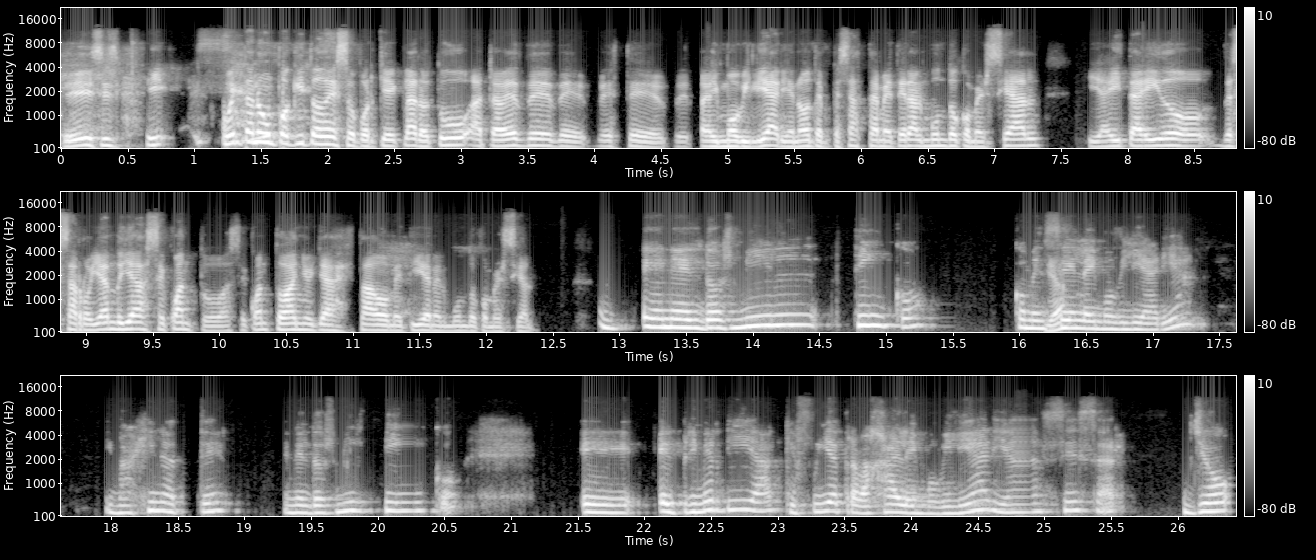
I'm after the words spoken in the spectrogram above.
Sí, sí, Y cuéntanos un poquito de eso, porque claro, tú a través de, este, la inmobiliaria, ¿no? Te empezaste a meter al mundo comercial y ahí te ha ido desarrollando ya hace cuánto, hace cuántos años ya has estado metida en el mundo comercial. En el 2005 comencé en la inmobiliaria, imagínate, en el 2005, eh, el primer día que fui a trabajar a la inmobiliaria, César, yo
